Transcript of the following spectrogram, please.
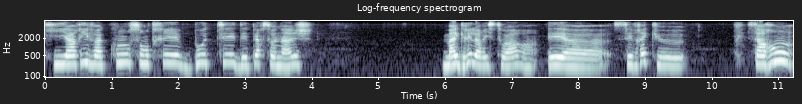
qui arrive à concentrer beauté des personnages malgré leur histoire. Et euh, c'est vrai que ça rend,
